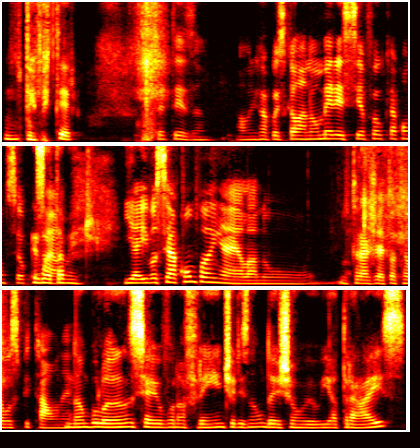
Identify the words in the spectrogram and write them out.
o tempo inteiro. Com certeza. A única coisa que ela não merecia foi o que aconteceu com Exatamente. ela. E aí você acompanha ela no, no trajeto até o hospital, né? Na ambulância, eu vou na frente, eles não deixam eu ir atrás.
